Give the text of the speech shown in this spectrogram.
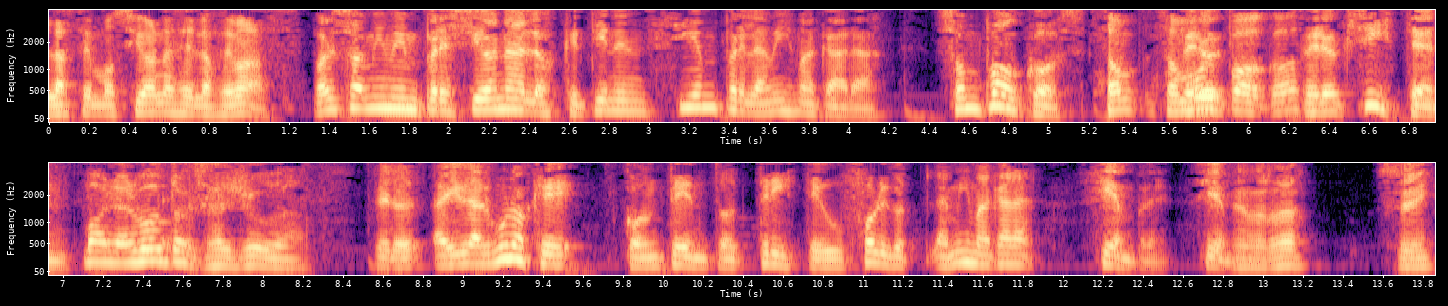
las emociones de los demás. Por eso a mí me impresiona los que tienen siempre la misma cara. Son pocos. Son, son pero- muy pocos. Pero existen. Bueno, el Botox ayuda. Pero hay algunos que contento, triste, eufórico, la misma cara siempre, siempre. ¿Es verdad? Sí.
